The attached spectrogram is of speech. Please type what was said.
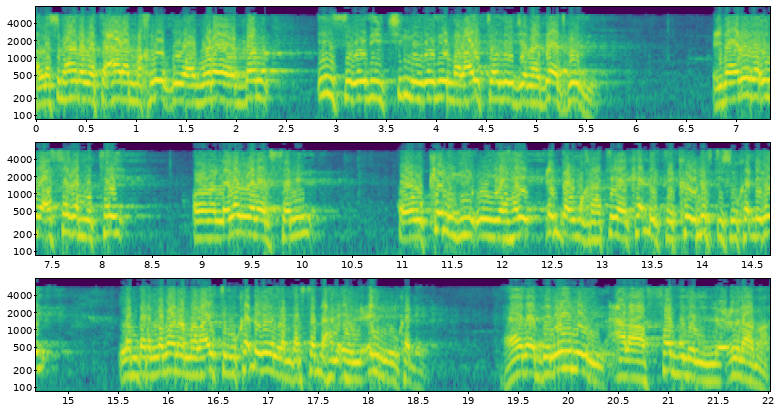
alla subxaana wa tacaala makhluuqii u abuuray oo dhan insigoodii jinnigoodii malaa'igtoodii jamaadaadkoodii. Cibaadada inuu asaga mutay oona lala wanaagsanin oo keligii uu yahay cidda uu makhraatiga ka dhigtay kow naftiisuu ka dhigay lambar labana malaa'igti buu ka dhigay lambar saddexna ahlulcilmi uu ka dhigay. Hada daliilun calaa fadli alculamaa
